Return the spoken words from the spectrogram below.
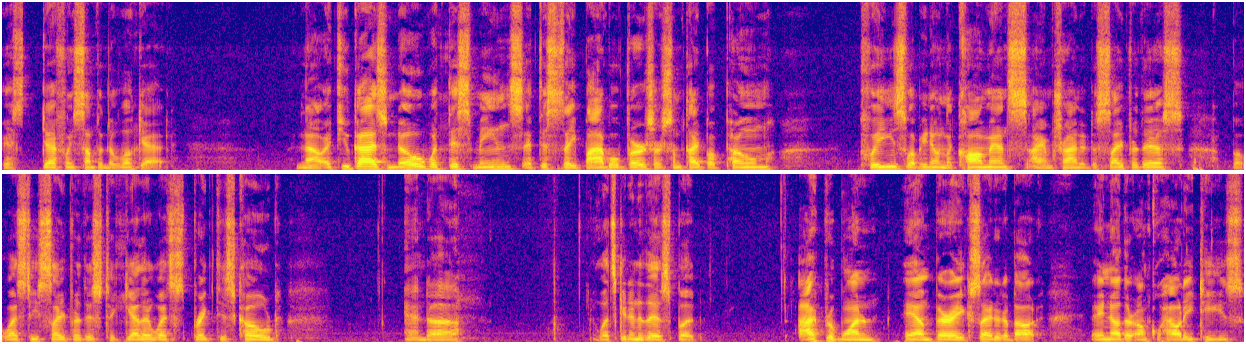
it's definitely something to look at. Now, if you guys know what this means, if this is a Bible verse or some type of poem, please let me know in the comments. I am trying to decipher this, but let's decipher this together. Let's break this code and uh, let's get into this. But I, for one, am very excited about another Uncle Howdy tease.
